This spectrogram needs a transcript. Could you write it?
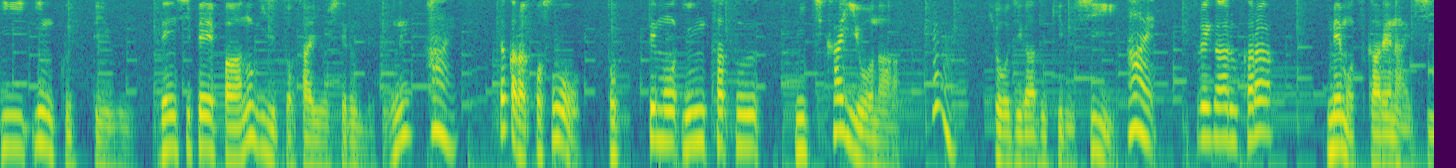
e インクっていう電子ペーパーの技術を採用してるんですよね。え。はい。だからこそ、とっても印刷に近いようなうん。表示ができるし、はい。それがあるから目も疲れないし、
